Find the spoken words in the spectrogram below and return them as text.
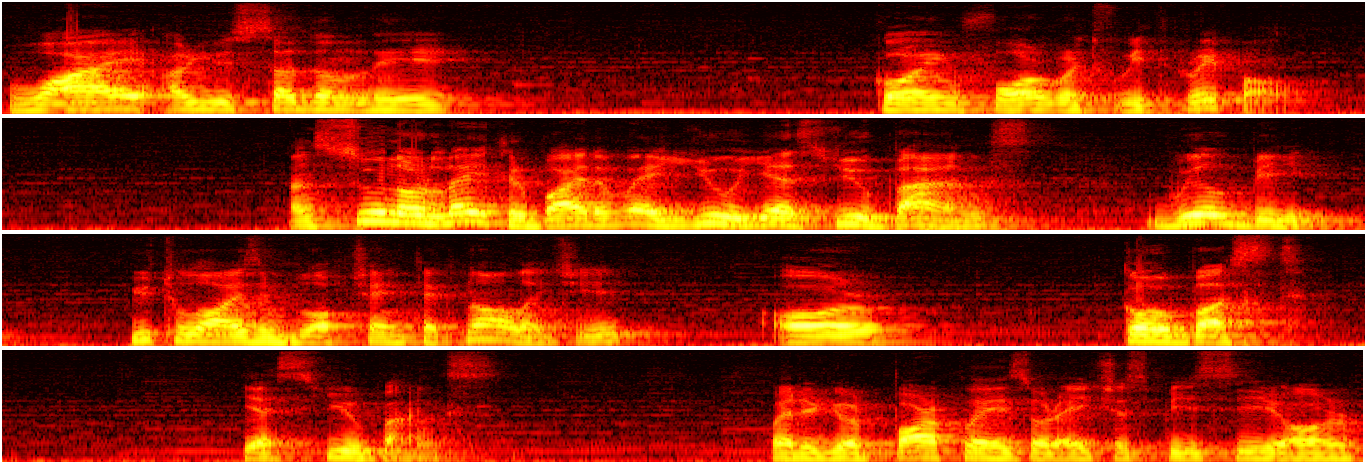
Why are you suddenly going forward with Ripple. And sooner or later, by the way, you, yes, you banks will be utilizing blockchain technology or go bust. Yes, you banks. Whether you're Barclays or HSBC or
